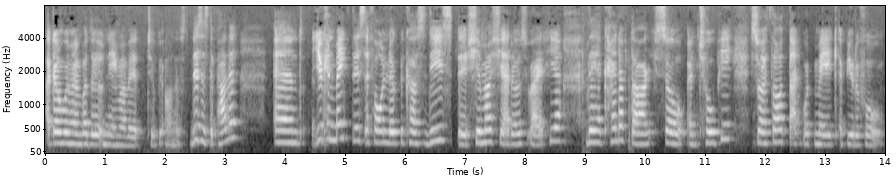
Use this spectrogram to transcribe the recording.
I don't remember the name of it, to be honest. This is the palette. And you can make this a fall look because these uh, shimmer shadows right here, they are kind of dark so and taupey. So I thought that would make a beautiful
